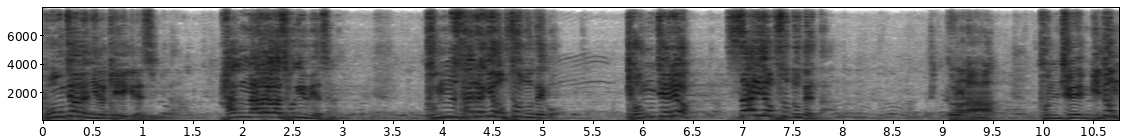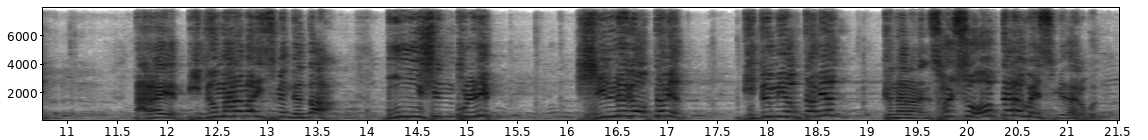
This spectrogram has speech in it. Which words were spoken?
공자는 이렇게 얘기를 했습니다. 한 나라가 서기 위해서는 군사력이 없어도 되고 경제력, 쌀이 없어도 된다. 그러나 군주의 믿음, 나라의 믿음 하나만 있으면 된다. 무신분립, 신뢰가 없다면, 믿음이 없다면 그 나라는 설 수 없다라고 했습니다, 여러분.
